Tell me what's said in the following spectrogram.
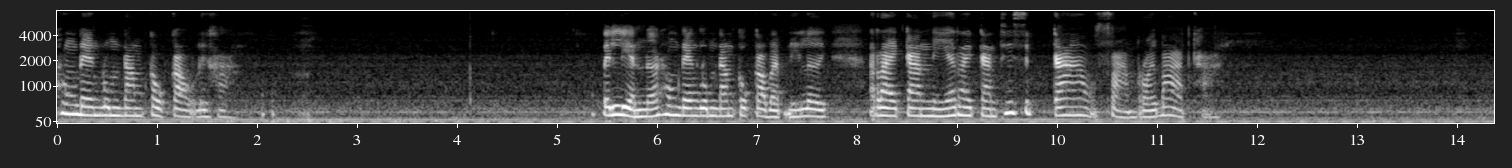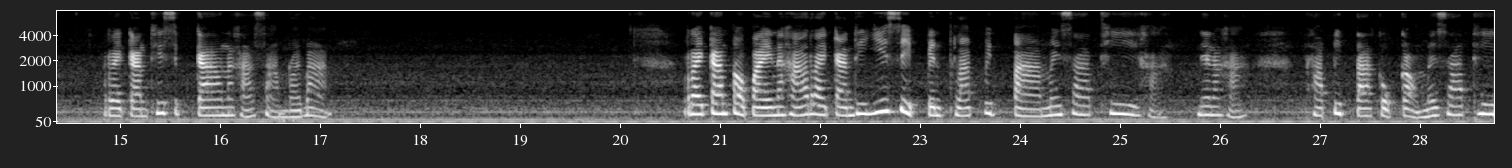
ทองแดงลมดำเก่าๆเลยค่ะ เป็นเหรียญเนื้อทองแดงลมดำเก่าๆแบบนี้เลย รายการนี้รายการที่ 19 300 บาทค่ะ รายการที่ 19 นะคะ 300 บาท รายการต่อไปนะคะ รายการที่ 20 เป็นพลับปิดตาไม่ทราบที่ค่ะ เนี่ยนะคะพลับปิดตาเก่าๆไม่ทราบที่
